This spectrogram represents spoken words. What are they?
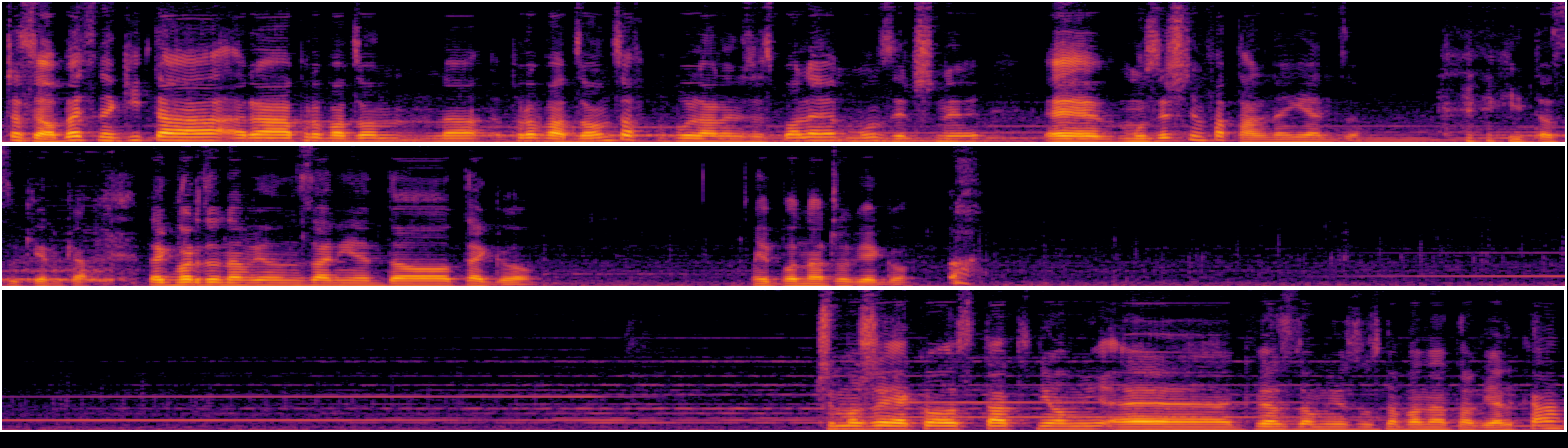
Czasy obecne, gitara prowadzona, prowadząca w popularnym zespole muzyczny, e, muzycznym Fatalne Jędze. I ta sukienka. Tak bardzo nawiązanie do tego. e, Czy może jako ostatnią e, gwiazdą jest uznawana ta wielka?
